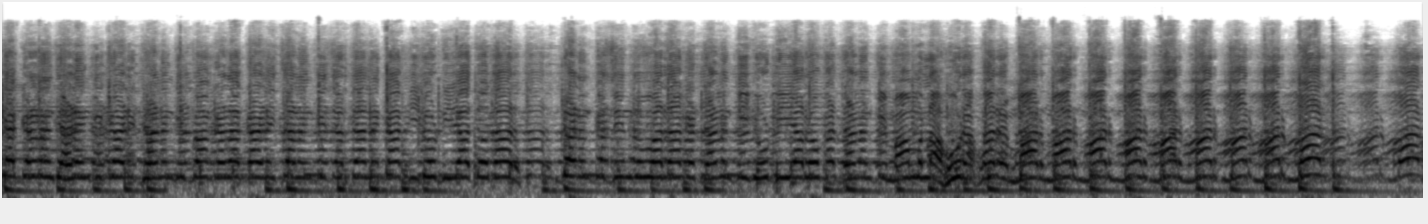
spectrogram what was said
કે ગણ ઝડંકી ગાડી ઠણકી પાંગડા ગાડી ઢણકી સિંધુ વરા કે ઢણકી જોટિયા રોકા ઢણકી મામલા હુરા કરે માર માર માર માર માર માર માર માર માર માર માર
